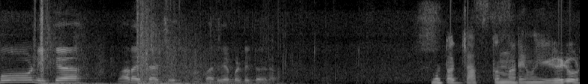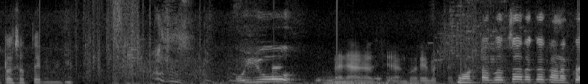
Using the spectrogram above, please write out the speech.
മോണിക്ക. വാട ഇറ്റാച്ചി പരിചയപ്പെട്ടിട്ട് വരാം. വട്ടം ചത്തെന്നറിയാമോ? ഏഴ് വട്ടം ചത്തേക്കുന്നു അയ്യോ. മുട്ട കൊച്ച അതൊക്കെ കണക്ക്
